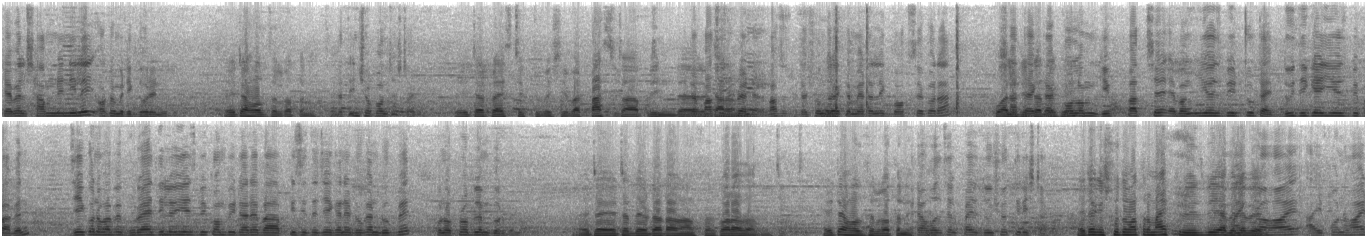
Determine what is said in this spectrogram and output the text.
কেবল সামনে নিলেই অটোমেটিক ধরে নিবে। এটা হোলসেল কত নিচ্ছে? এটা তিনশো পঞ্চাশ টাকা। এইটার প্রাইসটা একটু বেশি বাট পাঁচটা এটা কারণে। এটা সুন্দর একটা মেটালিক বক্সে করা। একটা কলম গিফট পাচ্ছে এবং ইউএসবি টু টাইপ দুই দিকে ইউএসবি পাবেন। যে কোনো ভাবে ঘুরাই দিলে ইউএসবি কম্পিউটারে বা পিসিতে যেখানে ঢুকান ঢুকবে কোনো প্রবলেম করবে না। এটা এটা ডাটা ট্রান্সফার করা যাবে। এটা হোলসেল কত এটা হোলসেল প্রাইস দুইশো তিরিশ টাকা। এটা কি শুধুমাত্র মাইক্রো ইউএসবি অ্যাভেলেবেল হয় আইফোন হয়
